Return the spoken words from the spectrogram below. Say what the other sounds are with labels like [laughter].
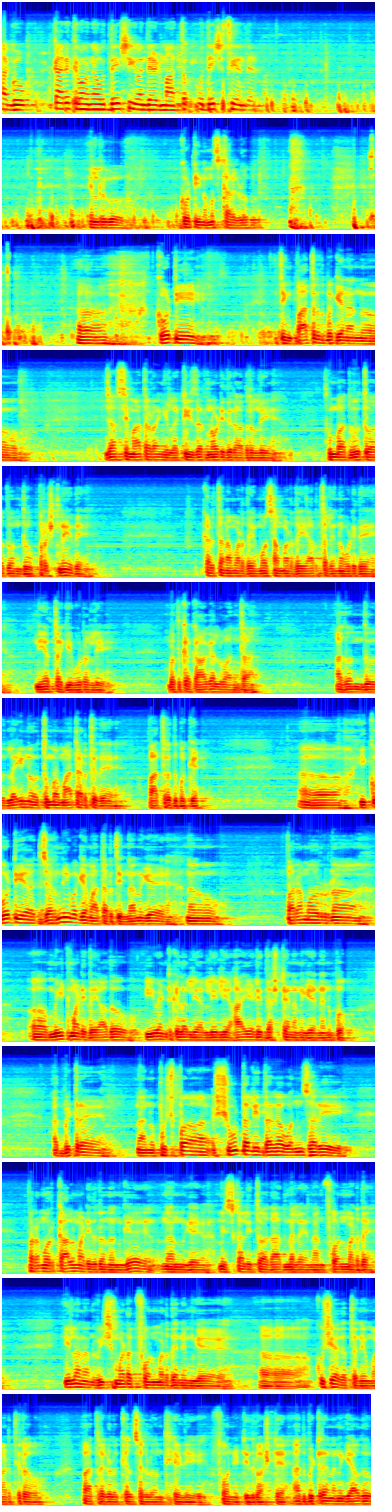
ಹಾಗೂ ಕಾರ್ಯಕ್ರಮವನ್ನು ಉದ್ದೇಶಿ ಒಂದೆರಡು ಮಾತು, ಉದ್ದೇಶಿಸಿ ಒಂದೆರಡು ಮಾತು. ಎಲ್ರಿಗೂ ಕೋಟಿ ನಮಸ್ಕಾರಗಳು. ಕೋಟಿ ಐ ಥಿಂಕ್ ಪಾತ್ರದ ಬಗ್ಗೆ ನಾನು ಜಾಸ್ತಿ ಮಾತಾಡೋಂಗಿಲ್ಲ. ಟೀಸರ್ ನೋಡಿದಿರ ಅದರಲ್ಲಿ? ತುಂಬ ಅದ್ಭುತವಾದ ಒಂದು ಪ್ರಶ್ನೆ ಇದೆ. ಕಳ್ತನ ಮಾಡಿದೆ, ಮೋಸ ಮಾಡಿದೆ, ಯಾರ ತಲೆ ನೋಡಿದೆ ನಿಯತ್ತಾಗಿ ಊರಲ್ಲಿ ಬದುಕೋಕ್ಕಾಗಲ್ವಾ ಅಂತ. ಅದೊಂದು ಲೈನು ತುಂಬ ಮಾತಾಡ್ತಿದೆ. ಪಾತ್ರದ ಬಗ್ಗೆ. ಈ ಕೋಟಿಯ ಜರ್ನಿ ಬಗ್ಗೆ ಮಾತಾಡ್ತೀನಿ. ನನಗೆ, ನಾನು ಪರಮ್ ಅವ್ರನ್ನ ಮೀಟ್ ಮಾಡಿದ್ದೆ. ಯಾವುದೋ ಈವೆಂಟ್ಗಳಲ್ಲಿ ಅಲ್ಲಿ ಇಲ್ಲಿ ಹಾಯ್ ಹೇಳಿದ್ದಷ್ಟೇ ನನಗೆ ನೆನಪು. ಅದು ಬಿಟ್ಟರೆ ನಾನು ಪುಷ್ಪ ಶೂಟಲ್ಲಿದ್ದಾಗ ಒಂದು ಸಾರಿ ಪರಮ್ ಅವ್ರು ಕಾಲ್ ಮಾಡಿದರು ನನಗೆ. ನನಗೆ ಮಿಸ್ ಕಾಲ್ ಇತ್ತು. ಅದಾದಮೇಲೆ ನಾನು ಫೋನ್ ಮಾಡಿದೆ. ಇಲ್ಲ, ನಾನು ವಿಶ್ ಮಾಡೋಕ್ಕೆ ಫೋನ್ ಮಾಡಿದೆ. ನಿಮಗೆ ಖುಷಿಯಾಗುತ್ತೆ ನೀವು ಮಾಡ್ತಿರೋ ಪಾತ್ರಗಳು, ಕೆಲಸಗಳು ಅಂತ ಹೇಳಿ ಫೋನ್ ಇಟ್ಟಿದ್ರು ಅಷ್ಟೇ. ಅದು ಬಿಟ್ಟರೆ ನನಗೆ ಯಾವುದು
